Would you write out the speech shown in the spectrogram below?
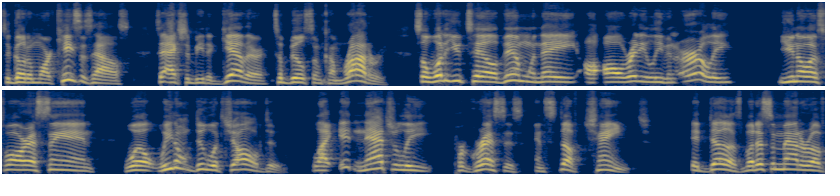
to go to Marquise's house to actually be together to build some camaraderie. So what do you tell them when they are already leaving early? You know, as far as saying, well, we don't do what y'all do. Like it naturally progresses and stuff change. It does, but it's a matter of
